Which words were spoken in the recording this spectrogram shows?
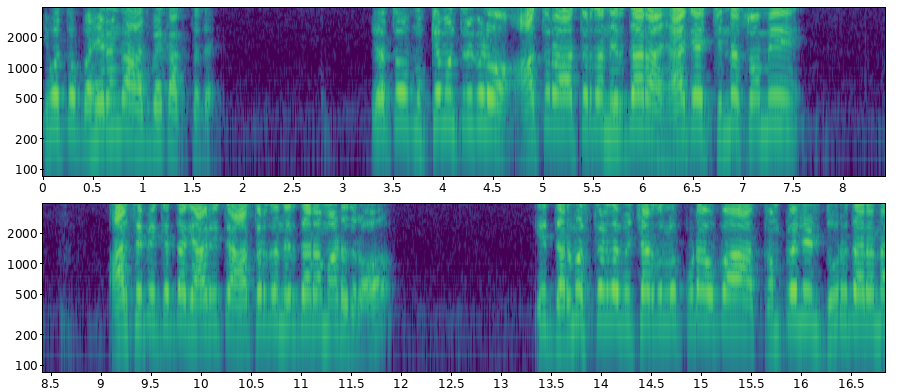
ಇವತ್ತು ಬಹಿರಂಗ ಆಗಬೇಕಾಗ್ತದೆ. ಇವತ್ತು ಮುಖ್ಯಮಂತ್ರಿಗಳು ಆತುರ ಆತುರದ ನಿರ್ಧಾರ ಹೇಗೆ ಚಿನ್ನಸ್ವಾಮಿ ಆರ್ ಸಿ ಬಿ ಗೆದ್ದಾಗ ಯಾವ ರೀತಿ ಆತುರದ ನಿರ್ಧಾರ ಮಾಡಿದ್ರು, ಈ ಧರ್ಮಸ್ಥಳದ ವಿಚಾರದಲ್ಲೂ ಕೂಡ ಒಬ್ಬ ಕಂಪ್ಲೇನೆಂಟ್ ದೂರದಾರನ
